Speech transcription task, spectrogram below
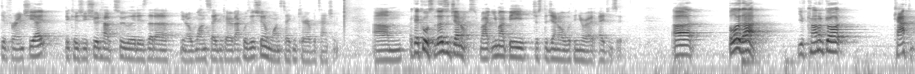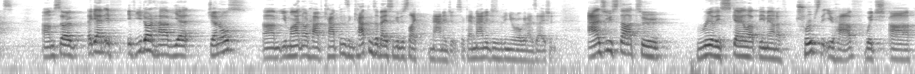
differentiate because you should have two leaders that are, you know, one's taking care of acquisition and one's taking care of retention. Um, okay, cool. So those are generals, right? You might be just the general within your agency. Uh, below that, you've kind of got captains. Um, so again, if if you don't have yet generals, um, you might not have captains, and captains are basically just like managers, okay, managers within your organization. As you start to really scale up the amount of troops that you have, which are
